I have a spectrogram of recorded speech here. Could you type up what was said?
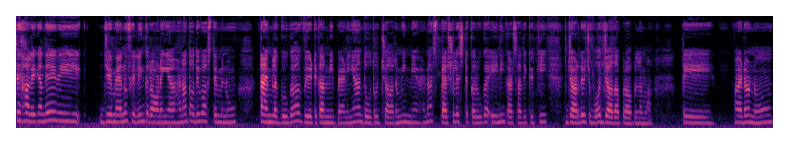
ਤੇ ਹਾਲੇ ਕਹਿੰਦੇ ਵੀ ਜੇ ਮੈਂ ਇਹਨੂੰ ਫਿਲਿੰਗ ਕਰਾਉਣੀ ਆ, ਹਨਾ, ਤਾਂ ਉਹਦੇ ਵਾਸਤੇ ਮੈਨੂੰ ਟਾਈਮ ਲੱਗੂਗਾ ਵੇਟ ਕਰਨੀ ਪੈਣੀ ਆ 2 ਤੋਂ 4 ਮਹੀਨੇ, ਹਨਾ ਸਪੈਸ਼ਲਿਸਟ ਕਰੂਗਾ, ਇਹ ਨਹੀਂ ਕਰ ਸਕਦੇ ਕਿਉਂਕਿ ਜਾੜ ਦੇ ਵਿੱਚ ਬਹੁਤ ਜ਼ਿਆਦਾ ਪ੍ਰੋਬਲਮ ਆ। ਤੇ ਆਈ ਡੋਨਟ ਨੋ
